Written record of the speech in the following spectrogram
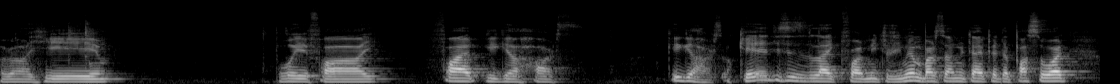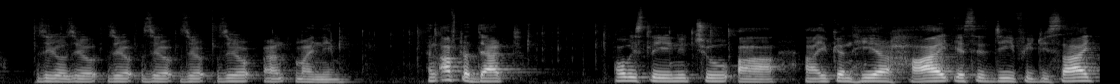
Rahim Wi-Fi 5 gigahertz. Gigahertz okay? This is like for me to remember so I'm going to type here the password 00000 and my name. And after that obviously you need to uh, uh, you can here hide SSD if you decide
